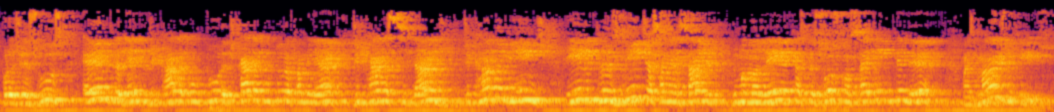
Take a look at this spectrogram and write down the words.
Por Jesus entra dentro de cada cultura, de cada cultura familiar, de cada cidade, de cada ambiente, e ele transmite essa mensagem de uma maneira que as pessoas conseguem entender. Mas mais do que isso,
